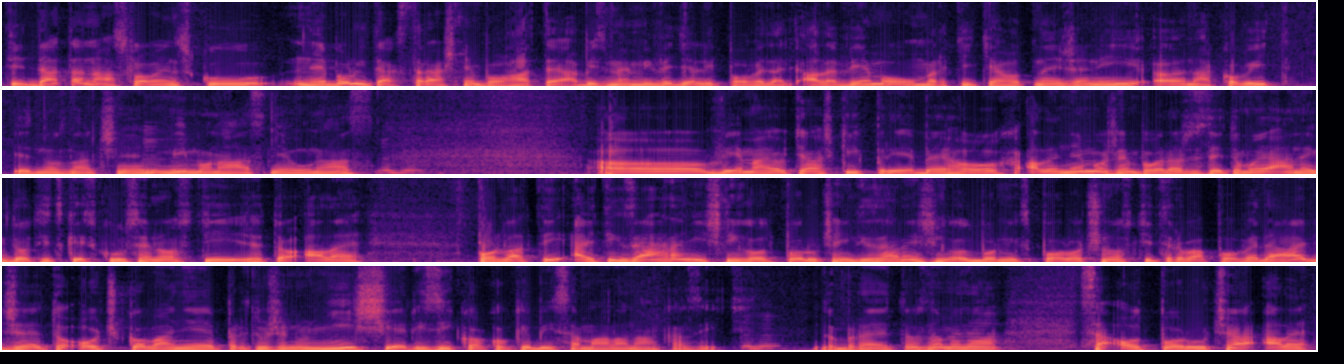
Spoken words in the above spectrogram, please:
tie data na Slovensku neboli tak strašne bohaté, aby sme my vedeli povedať, ale viem o umrti tehotnej ženy na COVID jednoznačne, mm-hmm. mimo nás, nie u nás. Mm-hmm. Uh, viem aj o ťažkých priebehoch, ale nemôžem povedať, že z tejto mojej anekdotickej skúsenosti, že to ale podľa tých, aj tých zahraničných odporúčaní, tých zahraničných odborných spoločností treba povedať, že to očkovanie je pre tú ženu nižšie riziko, ako keby sa mala nakaziť. Uh-huh. Dobre, to znamená, sa odporúča, ale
